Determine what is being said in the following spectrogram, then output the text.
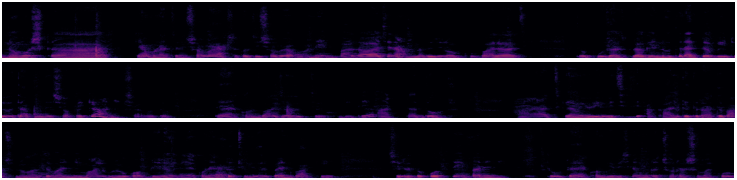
নমস্কার। কেমন আছেন সবাই? আশা করছি সবাই অনেক ভালো আছেন, আমরা দুজনেও খুব ভালো আছি। তো পূজাজ ব্লগের নতুন একটা ভিডিওতে আপনাদের সবাইকে অনেক স্বাগত। তো এখন বাজে হচ্ছে ঘড়িতে আটটা দশ। আর আজকে আমি ভেবেছি যে কালকে তো রাতে বাসনও মাজতে পারিনি মালগুলো কমপ্লিট হয়নি, এখন একটা চুড়িদার প্যান্ট বাকি। সেটা তো করতেই পারিনি। তো ওটা এখন ভেবেছিলাম ওটা ছটার সময় করব।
